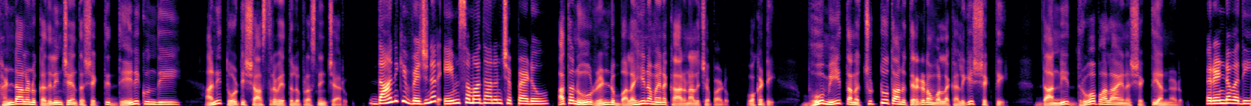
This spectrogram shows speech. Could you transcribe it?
ఖండాలను కదిలించేంత శక్తి దేనికుంది? అని తోటి శాస్త్రవేత్తలు ప్రశ్నించారు. దానికి వెజనర్ ఏం సమాధానం చెప్పాడు? అతను రెండు బలహీనమైన కారణాలు చెప్పాడు. ఒకటి భూమి తన చుట్టూ తాను తిరగడం వల్ల కలిగే శక్తి. దాన్ని ధ్రువపాలాయన శక్తి అన్నాడు. రెండవది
